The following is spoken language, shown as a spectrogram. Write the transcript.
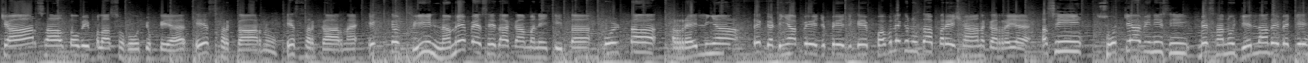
4 ਸਾਲ ਤੋਂ ਵੀ ਪਲੱਸ ਹੋ ਚੁੱਕੇ ਆ। ਇਹ ਸਰਕਾਰ ਨੂੰ ਇਹ ਸਰਕਾਰ ਨੇ ਇੱਕ ਵੀ ਨਵੇਂ ਪੈਸੇ ਦਾ ਕੰਮ ਨਹੀਂ ਕੀਤਾ। ਉਲਟਾ ਰੈਲੀਆਂ ਤੇ ਗੱਡੀਆਂ ਭੇਜ-ਭੇਜ ਕੇ ਪਬਲਿਕ ਨੂੰ ਤਾਂ ਪਰੇਸ਼ਾਨ ਕਰ ਰਹੇ ਆ। ਅਸੀਂ ਸੋਚਿਆ ਵੀ ਨਹੀਂ ਸੀ ਵੀ ਸਾਨੂੰ ਜੇਲ੍ਹਾਂ ਦੇ ਵਿੱਚ ਇਹ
